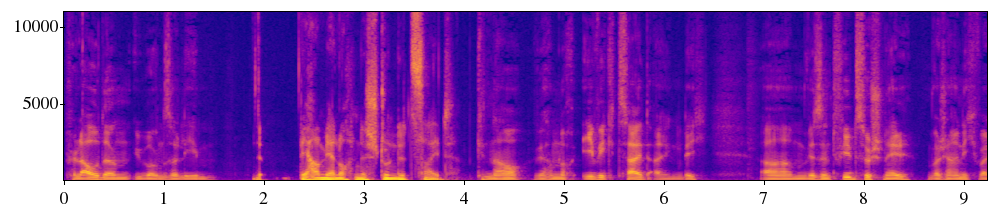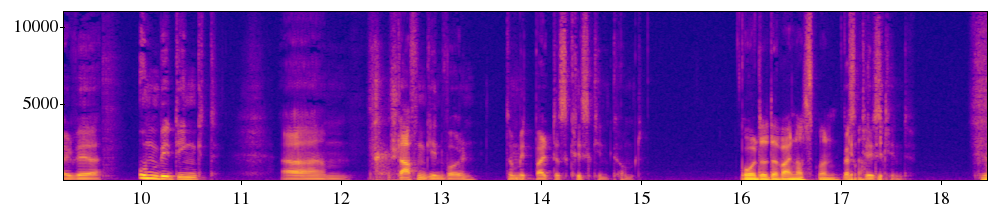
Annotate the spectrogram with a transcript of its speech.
Plaudern über unser Leben. Wir haben ja noch eine Stunde Zeit. Genau, wir haben noch ewig Zeit eigentlich. Ähm, wir sind viel zu schnell, wahrscheinlich, weil wir unbedingt ähm, schlafen gehen wollen, damit bald das Christkind kommt. Oder der Weihnachtsmann. Das. Christkind.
